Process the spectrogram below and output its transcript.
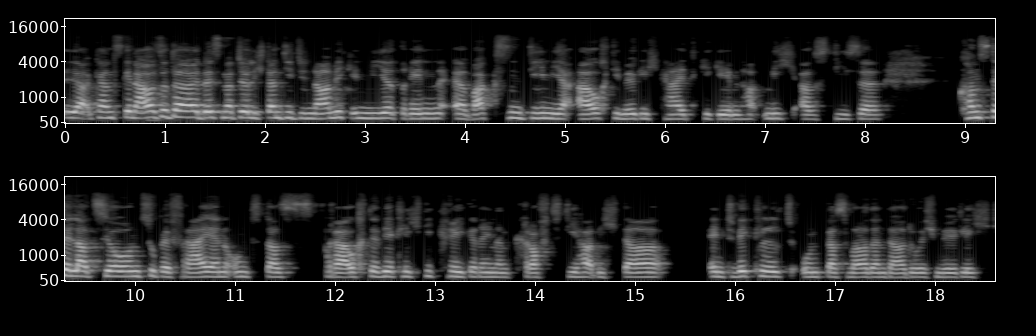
ja, ganz genau. Also da, da ist natürlich dann die Dynamik in mir drin erwachsen, die mir auch die Möglichkeit gegeben hat, mich aus dieser Konstellation zu befreien. Und das brauchte wirklich die Kriegerinnenkraft. Die habe ich da entwickelt und das war dann dadurch möglich.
